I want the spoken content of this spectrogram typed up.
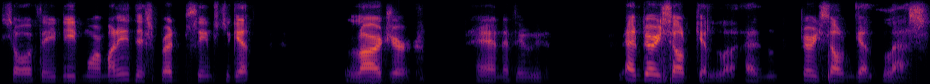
So if they need more money, the spread seems to get larger, and if you and very seldom get and very seldom get less,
